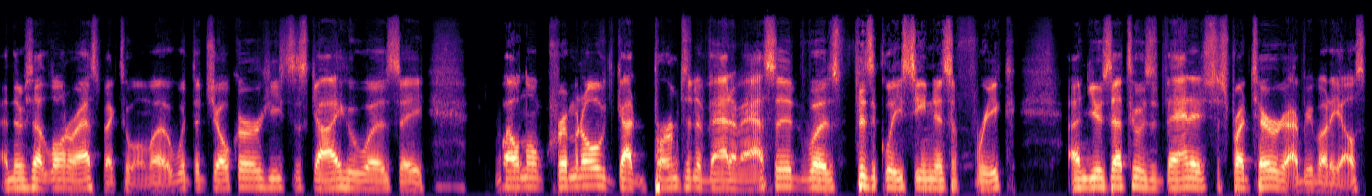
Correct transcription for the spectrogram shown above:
and there's that loner aspect to him uh, with the joker he's this guy who was a well-known criminal got burnt in a vat of acid was physically seen as a freak and used that to his advantage to spread terror to everybody else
